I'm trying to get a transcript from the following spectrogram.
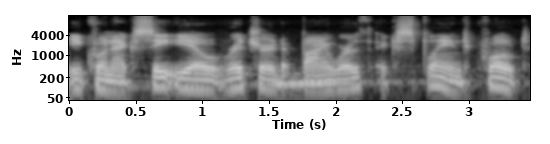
Eqonex CEO Richard Byworth explained, quote,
